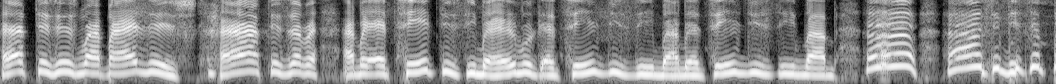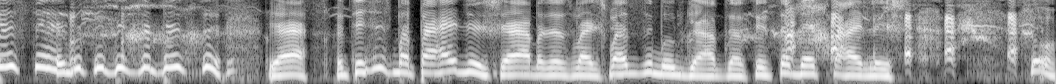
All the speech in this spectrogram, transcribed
ja das ist mal peinlich. Ja, das ist aber, aber erzählt es ihm, Helmut, erzählt es ihm, erzählt es ihm. Ah, ah, du bist der Beste, Helmut, du bist der Beste. Ja, und das ist mal peinlich, ja, aber dass mein Schwanz im Mund gehabt hast, das ist dann nicht peinlich. So.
